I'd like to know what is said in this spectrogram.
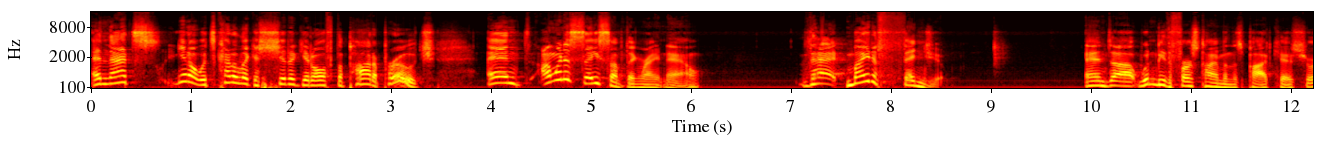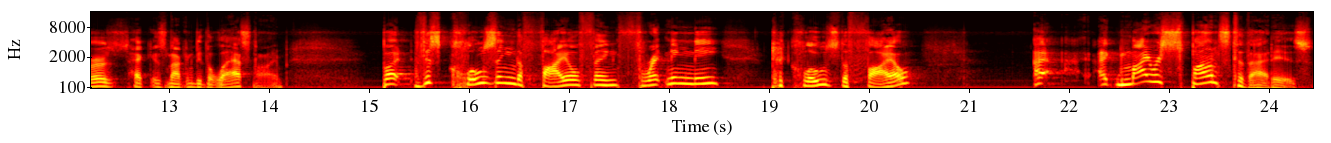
And that's, you know, it's kind of like a shit get off the pot approach. And I'm to say something right now that might offend you. And uh, wouldn't be the first time on this podcast. Sure as heck is not going to be the last time. But this closing the file thing, threatening me to close the file, I, I, my response to that is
